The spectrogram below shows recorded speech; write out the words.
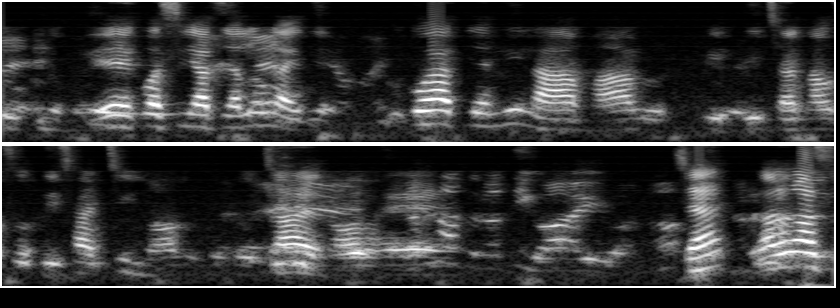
လို့အဲ့လိုပဲကွာစီယာပြန်လုပ်လိုက်တယ် ကိုကိုကပြန်လေ့လာမှာလို့ဒီဒီချာနောက်ဆိုဒီချာကြည့်နော်လို့ကိုကိုကြားရတော့ဟဲ့အဲ့ဒါဆိုတော့တည်သွားပြီပေါ့နော်ကျန်တော့ကစ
